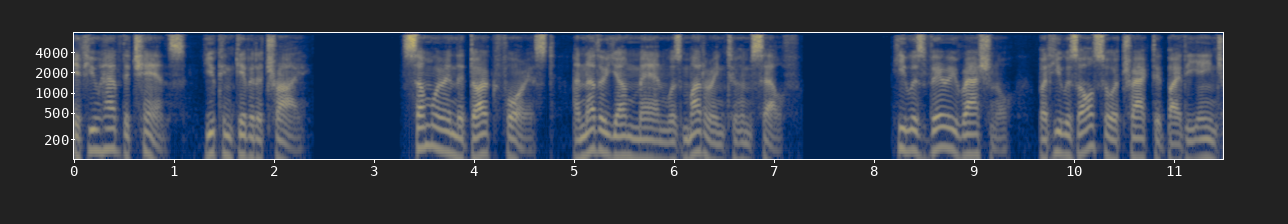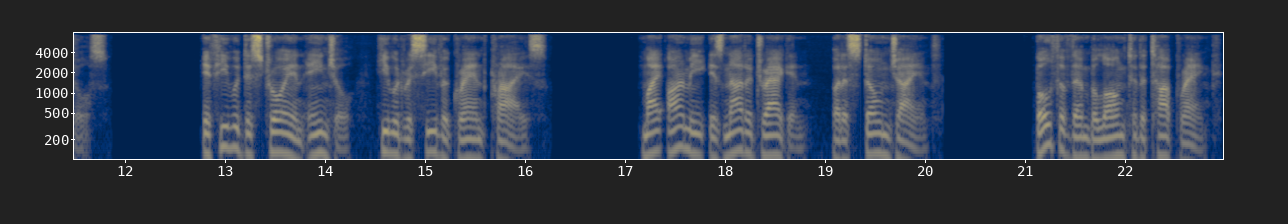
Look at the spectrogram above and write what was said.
If you have the chance, you can give it a try. Somewhere in the dark forest, another young man was muttering to himself. He was very rational, but he was also attracted by the angels. If he would destroy an angel, he would receive a grand prize. My army is not a dragon, but a stone giant. Both of them belong to the top rank.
